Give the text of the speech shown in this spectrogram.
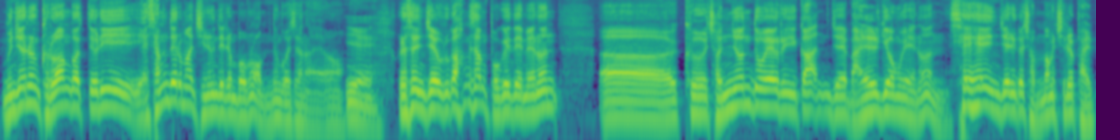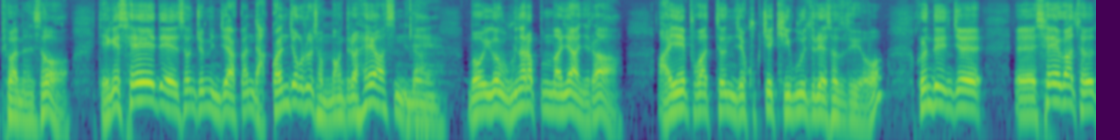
문제는 그러한 것들이 예상대로만 진행되는 법은 없는 거잖아요. 예. 그래서 이제 우리가 항상 보게 되면은 어그 전년도에 그러니까 이제 말 경우에는 새해 이제 그러니까 전망치를 발표하면서 되게 새해에 대해서는 좀 이제 약간 낙관적으로 전망들을 해왔습니다. 네. 뭐 이건 우리나라뿐만이 아니라 IMF 같은 이제 국제 기구들에서도요. 그런데 이제 에, 새해가 더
